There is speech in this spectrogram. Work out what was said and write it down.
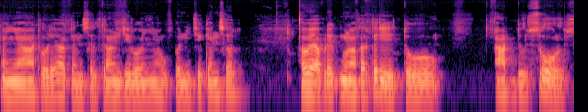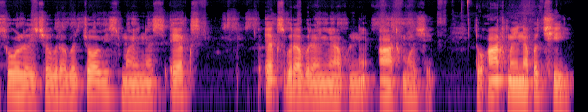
અહીંયા આઠ વડે આ કેન્સલ ત્રણ જીરો અહીંયા ઉપર નીચે કેન્સલ હવે આપણે ગુણાકાર કરીએ તો આઠ દુ, સોળ. સોળ રેશિયો બરાબર ચોવીસ માઇનસ એક્સ. એક્સ બરાબર અહીંયા આપણને આઠ મળશે. તો આઠ મહિના પછી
